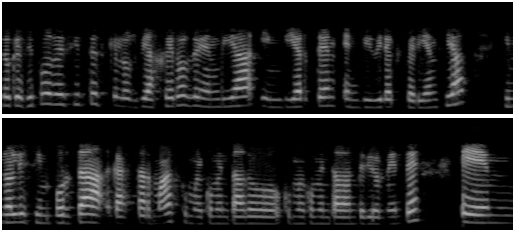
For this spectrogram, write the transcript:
Lo que sí puedo decirte es que los viajeros de hoy en día invierten en vivir experiencias y no les importa gastar más, como he comentado, como he comentado anteriormente. Eh,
